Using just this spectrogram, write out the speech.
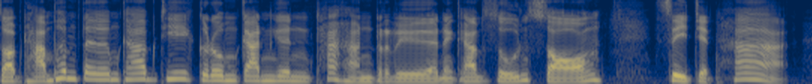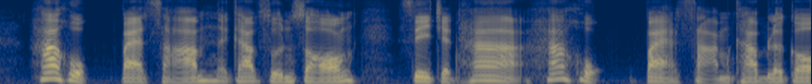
สอบถามเพิ่มเติมครับที่กรมการเงินทหารเรือนะครับ 02 475 5683 นะครับ 02 475 5683 ครับ แล้วก็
